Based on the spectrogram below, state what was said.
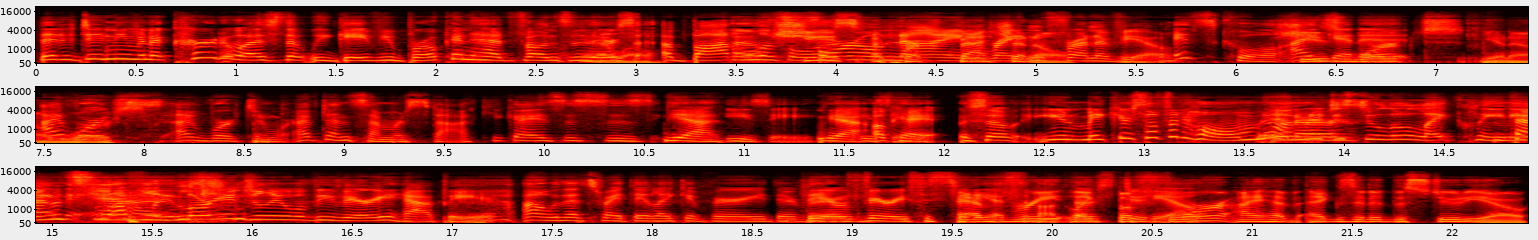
that it didn't even occur to us that we gave you broken headphones and Yeah, there's well. a bottle of 409 right in front of you. It's cool. She's I get worked, it. you know, I've worse. worked. I've worked and I've done summer stock. You guys, this is Yeah. easy. Yeah. Easy. Okay. So you make yourself at home. No, in I'm gonna our- just do a little light cleaning. That's lovely. and- Lori and Julia will be very happy. Oh, that's right. They like it very. They're They're very. very fastidious Every about their like studio. before I have exited the studio,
